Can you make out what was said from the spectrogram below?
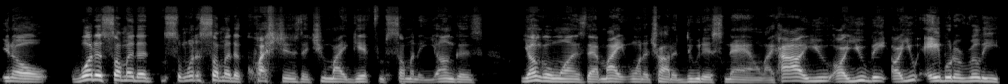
you know, what are some of the so what are some of the questions that you might get from some of the youngers younger ones that might want to try to do this now like how are you are you be are you able to really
